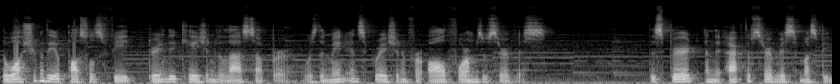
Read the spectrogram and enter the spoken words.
The washing of the apostles' feet during the occasion of the Last Supper was the main inspiration for all forms of service. The spirit and the act of service must be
